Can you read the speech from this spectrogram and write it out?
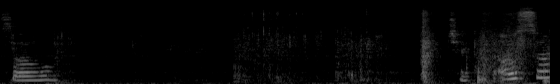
So check it also.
